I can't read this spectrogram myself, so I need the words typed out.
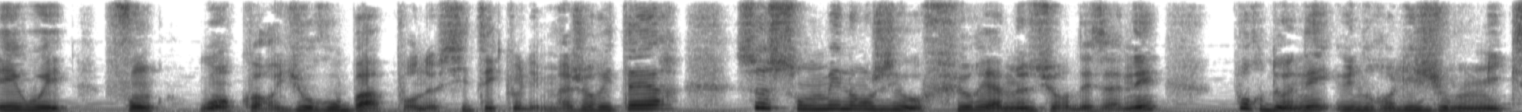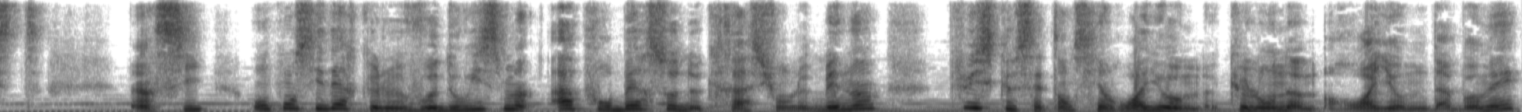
Ewe, Fon ou encore Yoruba pour ne citer que les majoritaires se sont mélangés au fur et à mesure des années pour donner une religion mixte. Ainsi, on considère que le vaudouisme a pour berceau de création le Bénin, puisque cet ancien royaume que l'on nomme royaume d'Abomey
